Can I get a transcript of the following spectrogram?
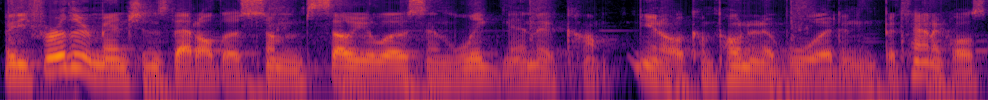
But he further mentions that although some cellulose and lignin, a com- you know, a component of wood and botanicals,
